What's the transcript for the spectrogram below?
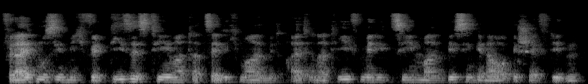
vielleicht muss ich mich für dieses Thema tatsächlich mal mit Alternativmedizin mal ein bisschen genauer beschäftigen.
